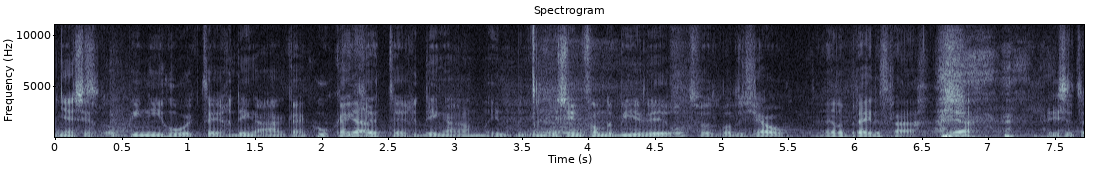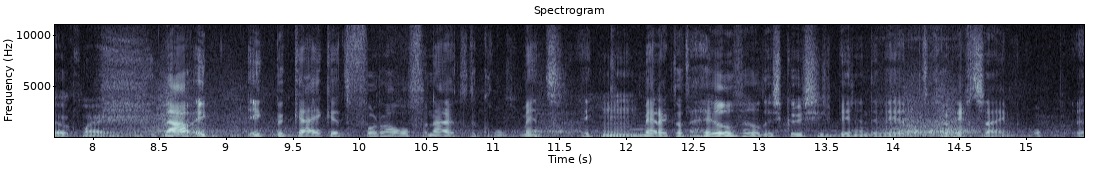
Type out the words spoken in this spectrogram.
Jij zegt opinie hoe ik tegen dingen aankijk. Hoe kijk Ja. jij tegen dingen aan in, in de zin van de bierwereld? Wat, wat is jouw... Een hele brede vraag. Ja, is het ook, maar... Nou, ik, ik bekijk het vooral vanuit de consument. Ik Mhm. merk dat heel veel discussies binnen de wereld gericht zijn op eh,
